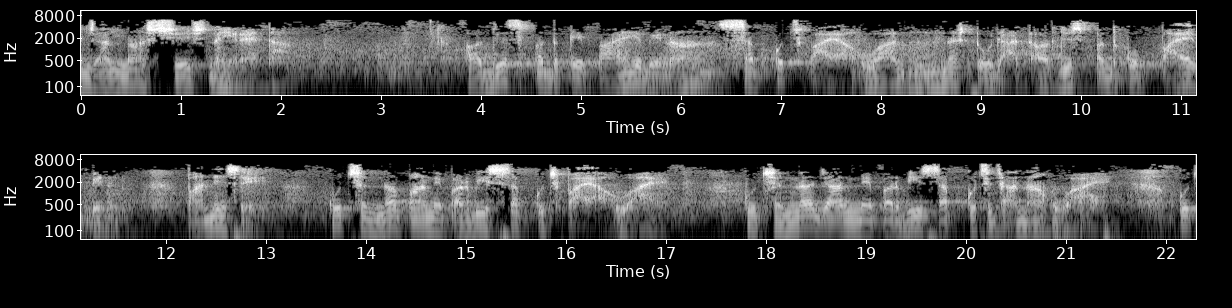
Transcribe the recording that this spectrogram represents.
जानना शेष नहीं रहता। और जिस पद के पाए बिना सब कुछ पाया हुआ नष्ट हो जाता। और जिस पद को पाए बिन पाने से कुछ न पाने पर भी सब कुछ पाया हुआ है। कुछ न जानने पर भी सब कुछ जाना हुआ है। कुछ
